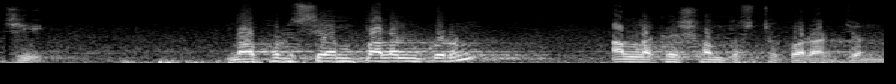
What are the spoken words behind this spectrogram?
জি। নফল শ্যাম পালন করুন। আল্লাহকে সন্তুষ্ট করার জন্য।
